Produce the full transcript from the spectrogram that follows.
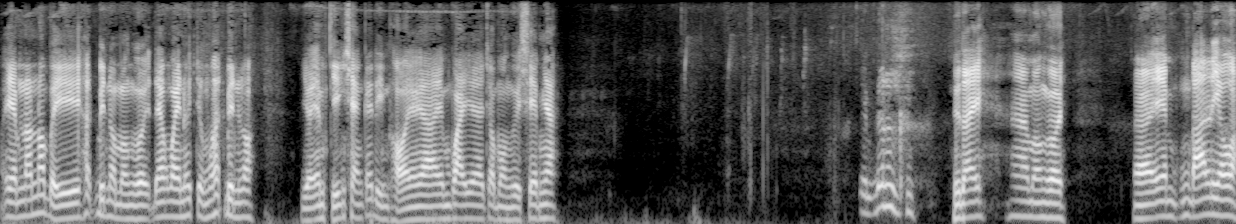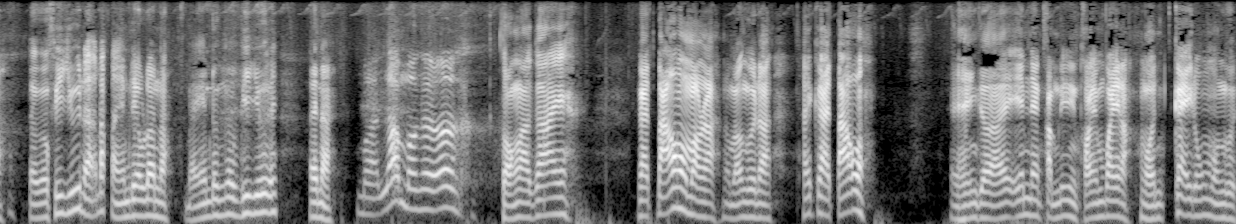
em nó nó bị hết pin rồi mọi người đang quay nữa chừng hết pin luôn. Giờ em chuyển sang cái điện thoại à, em quay cho mọi người xem nha. Em đứng. Thì đây à, mọi người. À, em cũng đã leo à, từ phía dưới đã đất này em leo lên nè. Bạn em đứng ở phía dưới đây nè mệt lắm mọi người ơi. Toàn là gai gai táo không mà nè mọi người nè thấy gai táo không? Hiện giờ em đang cầm cái điện thoại em quay nè ngồi trên cây đúng không mọi người.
